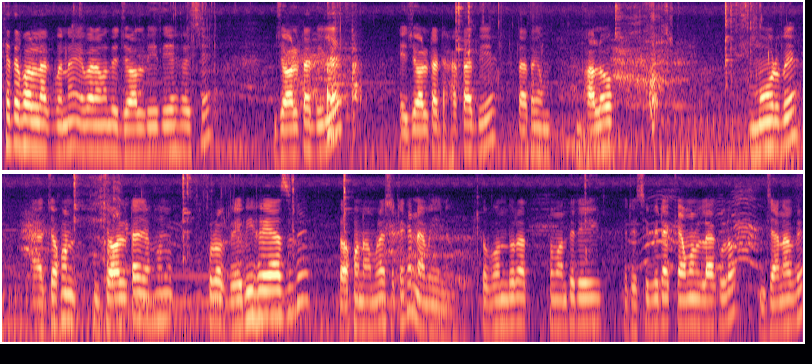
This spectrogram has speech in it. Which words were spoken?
খেতে ভালো লাগবে না। এবার আমাদের জল দিয়ে দিয়ে হয়েছে। জলটা দিলে, এই জলটা ঢাকা দিয়ে তাতে ভালো মরবে। আর যখন জলটা যখন পুরো গ্রেভি হয়ে আসবে, তখন আমরা সেটাকে নামিয়ে নেব। তো বন্ধুরা, তোমাদের এই রেসিপিটা কেমন লাগল জানাবে?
